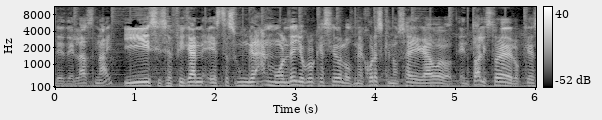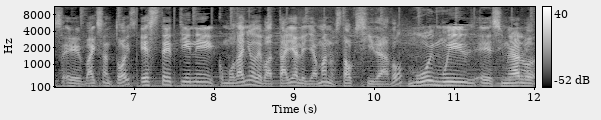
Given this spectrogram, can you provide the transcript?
de The Last Night. Y si se fijan, este es un gran molde. Yo creo que ha sido de los mejores que nos ha llegado en toda la historia de lo que es eh, Bikes and Toys. Este tiene como daño de batalla, le llaman, no está oxidado. Muy, muy eh, similar a lo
